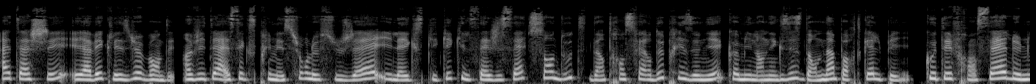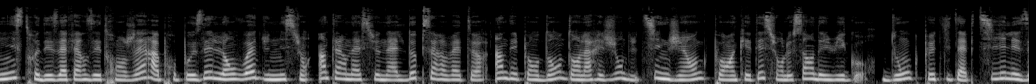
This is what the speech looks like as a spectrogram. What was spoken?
attaché et avec les yeux bandés. Invité à s'exprimer sur le sujet, il a expliqué qu'il s'agissait sans doute d'un transfert de prisonniers comme il en existe dans n'importe quel pays. Côté français, le ministre des Affaires étrangères a proposé l'envoi d'une mission internationale d'observateurs indépendants dans la région du Xinjiang pour enquêter sur le sort des Ouïghours. Donc, petit à petit, les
